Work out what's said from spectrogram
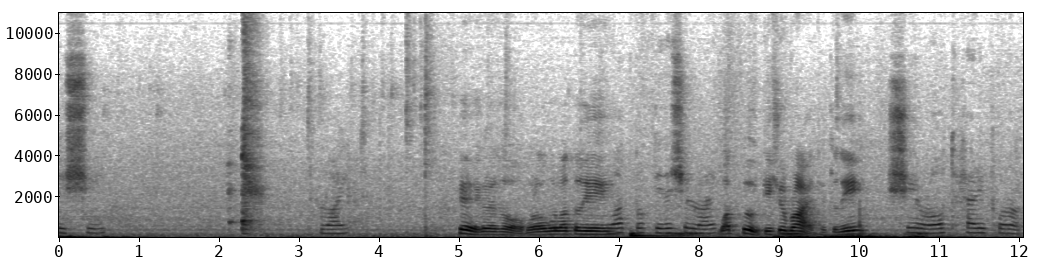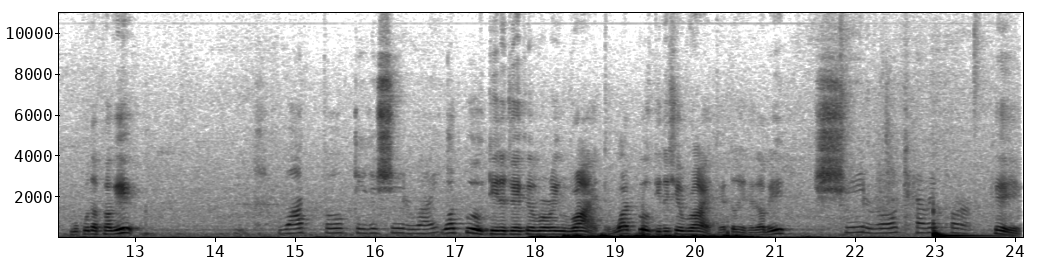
Did she write? 오케이. 그래서 뭐라고 물어봤더니 What book did she write? What book did you write? 했더니 She wrote Harry Potter. 묻고 답하기 What book did she write? What book did J.K. Rowling write? What book did she write? 했더니 대답이 She wrote Harry Potter. 오케이.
